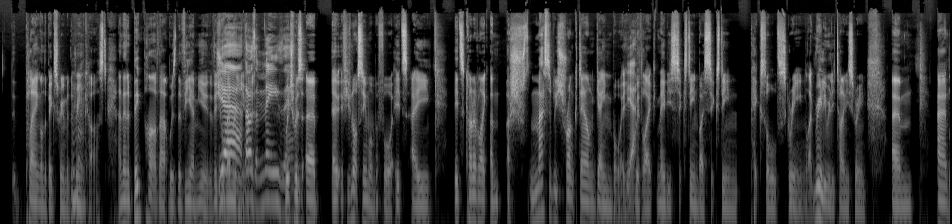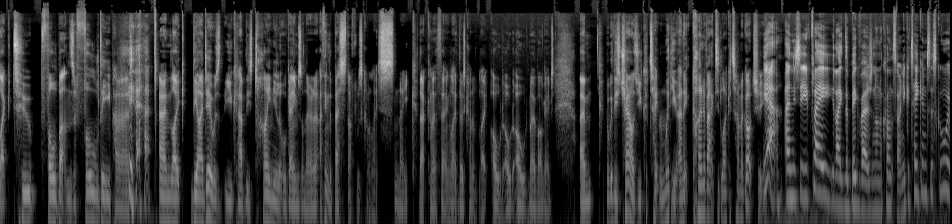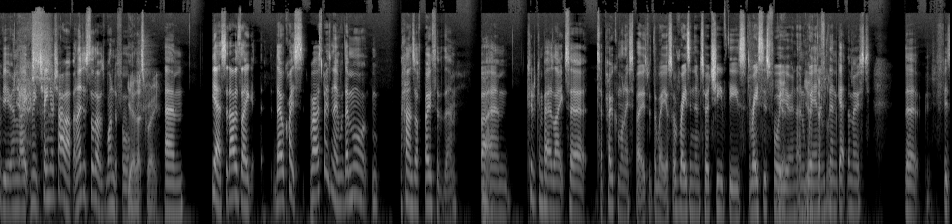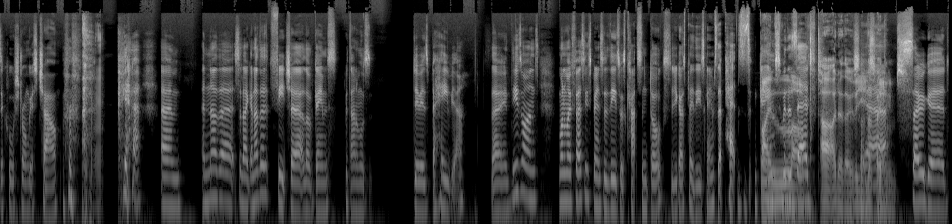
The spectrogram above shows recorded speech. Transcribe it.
playing on the big screen with the Mhm. dreamcast and then a big part of that was the vmu the visual memory yeah, unit that was amazing. which was uh, if you've not seen one before it's a it's kind of like a, a sh- massively shrunk down game boy Yeah. with like maybe 16 by 16 pixel screen like really really tiny screen um and like two full buttons a full d-pad yeah. and like the idea was that you could have these tiny little games on there and i think the best stuff was kind of like snake that kind of thing like those kind of like old old old mobile games um but with these chaos you could take them with you and it kind of acted like a tamagotchi Yeah, and you see, you'd play like the big version on the console, and you could take them to school with you and like make chain your chao up. And I just thought that was wonderful. yeah that's great Um, yeah. So that was like they were quite well. I suppose no, they're more hands off both of them, but um, could compare like to to Pokemon, I suppose, with the way you're sort of raising them to achieve these races for Yeah, you and, and yeah, win, definitely. and then get the most the physical strongest chao. yeah. Um, another so like another feature a lot of games with animals do is behavior. So these ones, one of my first experiences with these was cats and dogs. Did you guys play these games? They're pets games I with a Z. loved Ah, I know those. the Yeah. played them. games So good.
